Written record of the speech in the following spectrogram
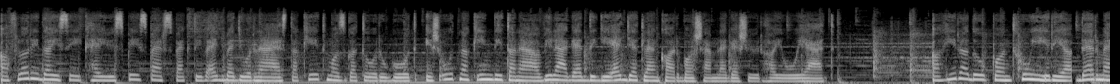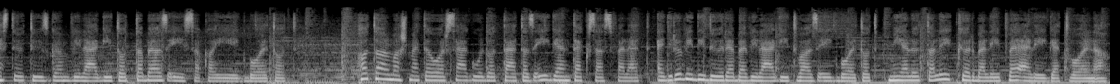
A floridai székhelyű Space Perspective egybegyúrná ezt a két mozgatórugót, és útnak indítaná a világ eddigi egyetlen karbonsemleges űrhajóját. A hiradó.hu írja, dermesztő tűzgömb világította be az éjszakai égboltot. Hatalmas meteor száguldott át az égen Texas felett, egy rövid időre bevilágítva az égboltot, mielőtt a légkörbe lépve elégett volna.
